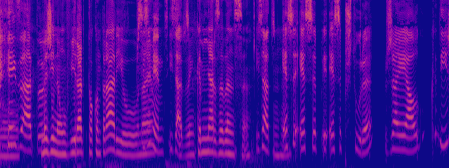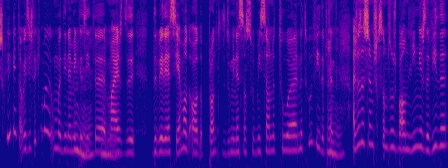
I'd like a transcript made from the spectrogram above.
Exato. Imagina um virar-te ao contrário, é? Precisamente, Ou exato. seja, encaminhares a dança. Exato. Uhum. Essa, essa, essa postura já é algo que diz que então existe aqui uma, uma dinamicazita Uhum, uhum. mais de, de BDSM ou, ou de- pronto, de dominação-submissão na tua, na tua vida. Portanto, Uhum. às vezes achamos que somos uns baunilhinhas da vida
